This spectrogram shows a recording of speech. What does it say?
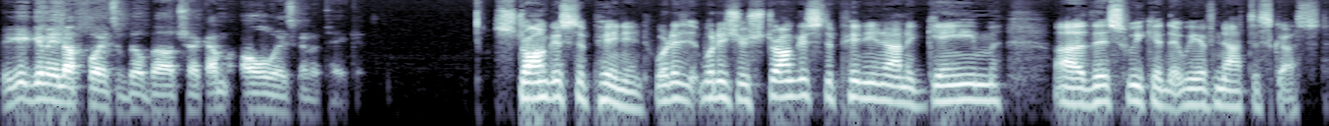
if you give me enough points with Bill Belichick, I'm always going to take it. Strongest opinion. What is what is your strongest opinion on a game uh, this weekend that we have not discussed?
